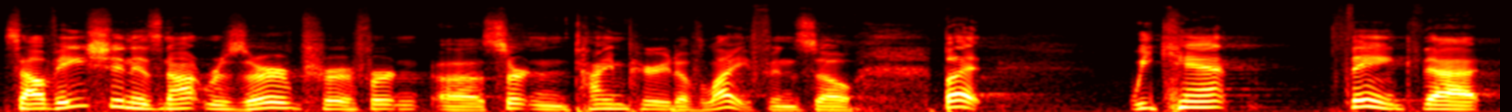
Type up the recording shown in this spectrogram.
Salvation is not reserved for a certain, uh, certain time period of life. And so, but we can't think that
